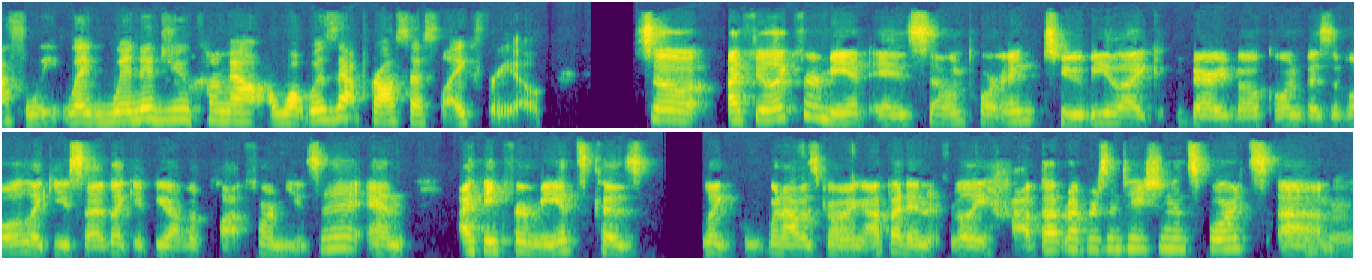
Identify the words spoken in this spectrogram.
athlete? Like when did you come out what was that process like for you so I feel like for me, it is so important to be like very vocal and visible. Like you said, like if you have a platform, use it. And I think for me, it's because like when I was growing up, I didn't really have that representation in sports. Um, mm-hmm.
